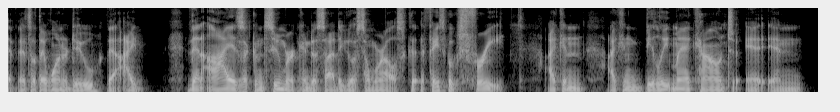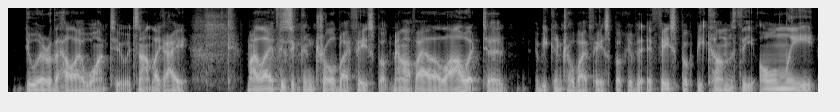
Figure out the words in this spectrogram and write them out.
if that's what they want to do, that I, then I as a consumer can decide to go somewhere else. Facebook's free. I can I can delete my account and, and do whatever the hell I want to. It's not like I, my life isn't controlled by Facebook. Now, if I allow it to be controlled by Facebook, if, if Facebook becomes the only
